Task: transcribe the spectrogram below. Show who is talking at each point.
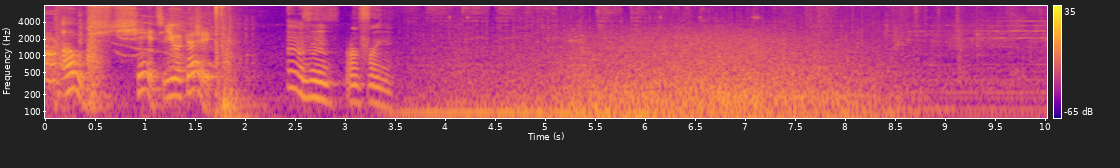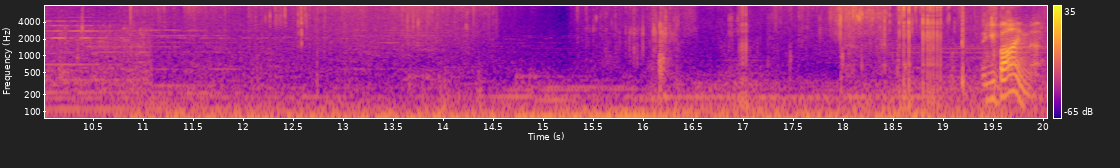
Speaker 1: Oh, shit. Are you okay?
Speaker 2: Mm-hmm. I'm fine.
Speaker 1: Are you buying that?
